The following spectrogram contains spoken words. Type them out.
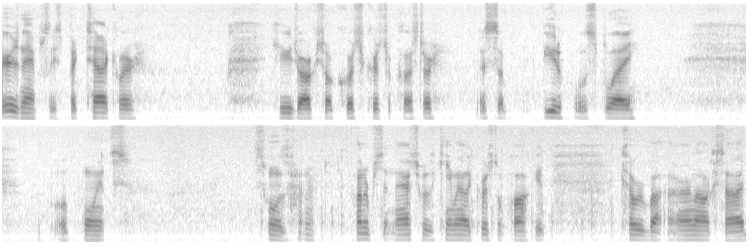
Here's an absolutely spectacular, huge Arkansas quartz crystal cluster. This is a beautiful display of points. This one was 100% natural it came out of the crystal pocket, covered by iron oxide.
